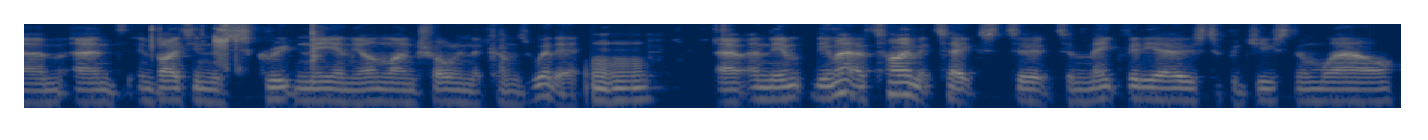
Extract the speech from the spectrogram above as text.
um, and inviting the scrutiny and the online trolling that comes with it. Mm-hmm. Uh, and the the amount of time it takes to to make videos, to produce them well,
